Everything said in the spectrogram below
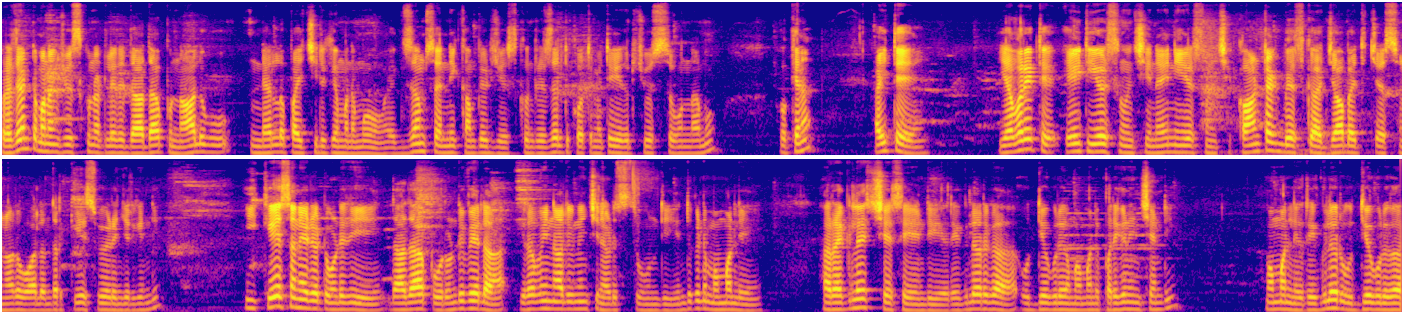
ప్రజెంట్ మనం చూసుకున్నట్లయితే దాదాపు నాలుగు నెలల పైచీలకే మనము ఎగ్జామ్స్ అన్నీ కంప్లీట్ చేసుకుని రిజల్ట్ కోసం అయితే ఎదురు చూస్తూ ఉన్నాము. ఓకేనా? అయితే ఎవరైతే ఎయిట్ ఇయర్స్ నుంచి నైన్ ఇయర్స్ నుంచి కాంట్రాక్ట్ బేస్గా జాబ్ అయితే చేస్తున్నారో వాళ్ళందరూ కేసు వేయడం జరిగింది. ఈ కేసు అనేటటువంటిది దాదాపు రెండు వేల ఇరవై నాలుగు నుంచి నడుస్తూ ఉంది. ఎందుకంటే మమ్మల్ని రెగ్యులైజ్ చేసేయండి. రెగ్యులర్గా ఉద్యోగులుగా మమ్మల్ని పరిగణించండి. మమ్మల్ని రెగ్యులర్ ఉద్యోగులుగా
